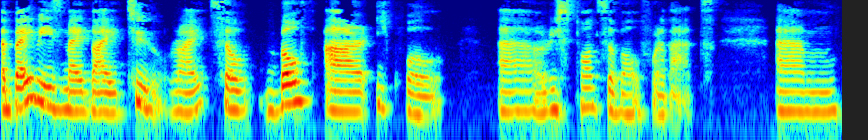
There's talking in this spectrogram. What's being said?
a baby is made by two, right? So both are equal, uh, responsible for that. Um,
